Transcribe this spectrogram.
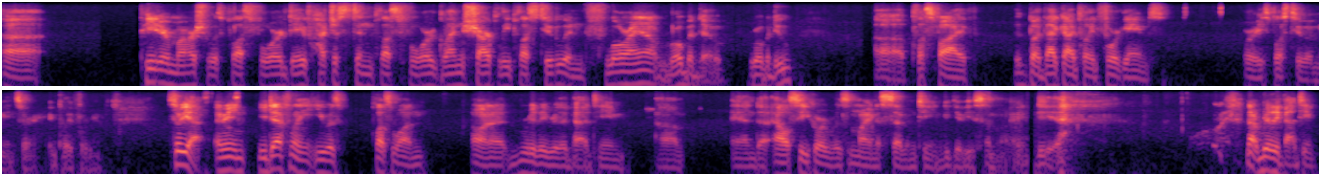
Uh, Peter Marsh was plus four. Dave Hutchison plus four. Glenn Sharpley plus two, and Florian Robideau Robidoux uh, plus five but that guy played four games, or he's plus two. I mean, sorry, he played four games. So yeah, I mean, he definitely he was plus one on a really really bad team, um, and uh, Al Secord was minus seventeen to give you some idea. not really bad team,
